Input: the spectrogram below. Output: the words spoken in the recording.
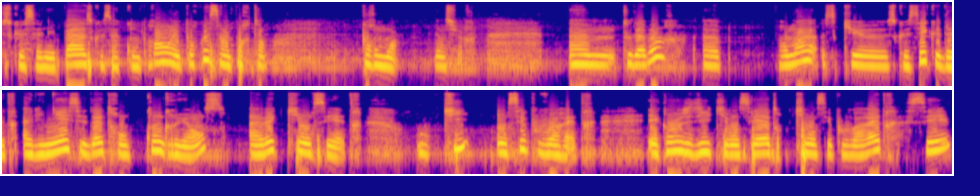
ce que ça n'est pas, ce que ça comprend et pourquoi c'est important pour moi bien sûr. Euh, tout d'abord, euh, pour moi, ce que ce que c'est que d'être aligné, c'est d'être en congruence avec qui on sait être ou qui on sait pouvoir être. Et quand je dis qui on sait être, qui on sait pouvoir être, c'est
